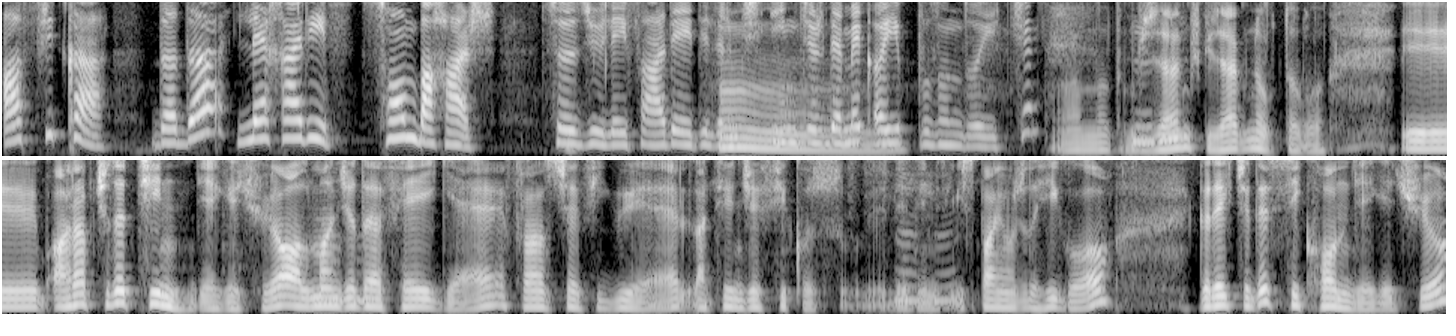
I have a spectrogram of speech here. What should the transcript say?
Afrika'da da leharif, sonbahar sözcüğüyle ifade edilirmiş. İncir demek ayıp bulunduğu için. Anladım. Güzelmiş. Güzel bir nokta bu. Ee, Arapçada tin diye geçiyor. Almanca'da feige, Fransızca figüe, Latince ficus dediğimiz gibi. İspanyolca'da higo, Grekçe'de sikon diye geçiyor.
